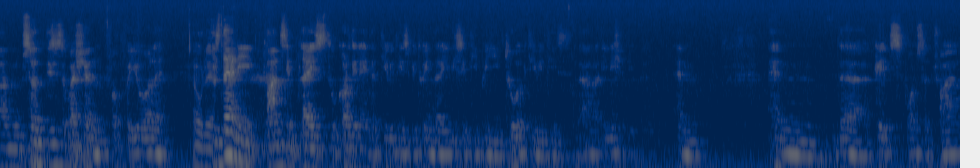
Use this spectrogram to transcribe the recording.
um, so this is a question for, for you, Ole. Oh dear. Is there any plans in place to coordinate activities between the EDCTP two activities uh, initiative and and the Gates-sponsored trial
